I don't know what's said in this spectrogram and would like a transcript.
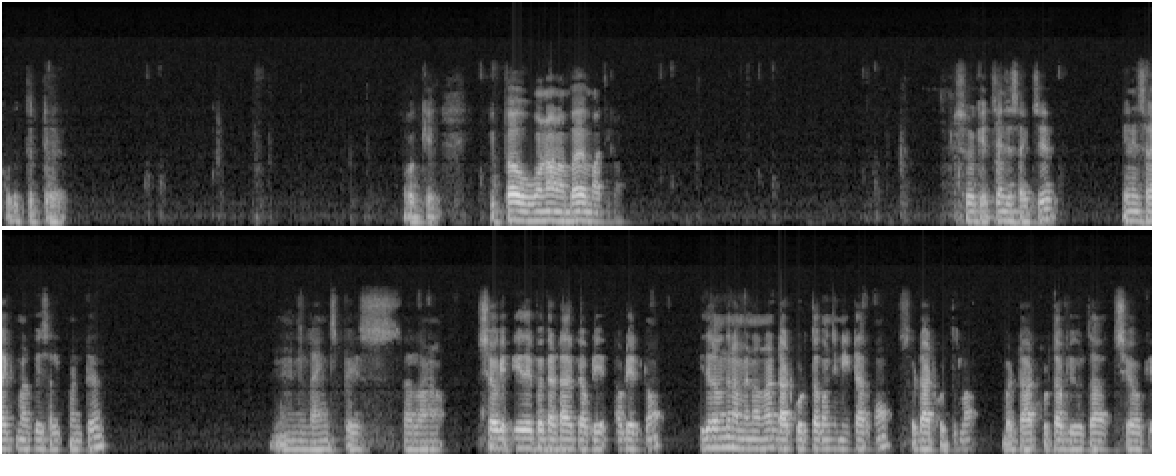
கொடுத்துட்டு. ஓகே இப்போ ஒவ்வொன்றா நம்ம மாற்றிக்கலாம் ஸோ ஓகே சேஞ்சஸ் ஆயிடுச்சு. இனி செலக்ட் பண்ணி செலக்ட் பண்ணிட்டு லைன் ஸ்பேஸ் அதெல்லாம். வேணாம் சரி ஓகே இது இப்போ கரெக்டாக இருக்குது அப்படியே அப்படியே இருக்கட்டும். இதில் வந்து நம்ம என்னன்னா டாட் கொடுத்தா கொஞ்சம் நீட்டாக இருக்கும். ஸோ டாட் கொடுத்துக்கலாம் பட் டாட் கொடுத்தா அப்படி வருதா சரி ஓகே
